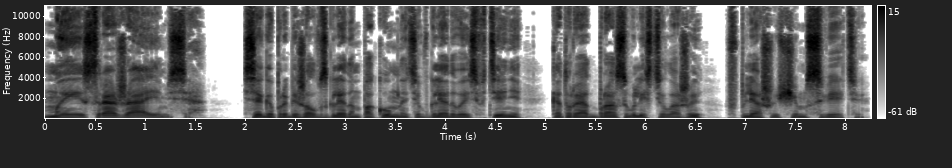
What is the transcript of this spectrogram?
мы и сражаемся». Сега пробежал взглядом по комнате, вглядываясь в тени, которые отбрасывали стеллажи в пляшущем свете.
